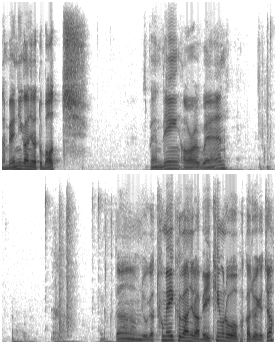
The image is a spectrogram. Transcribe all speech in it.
many가 아니라 또 much spending or when 그 다음 여기가 to make가 아니라 making으로 바꿔줘야겠죠?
